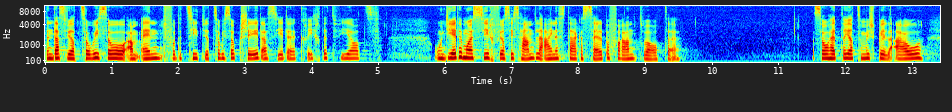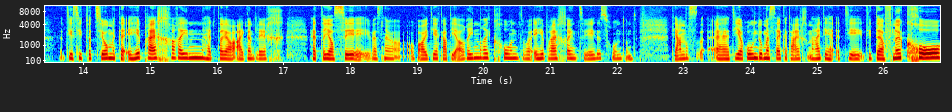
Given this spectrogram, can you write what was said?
denn das wird sowieso am Ende der Zeit wird sowieso geschehen, dass jeder gerichtet wird. Und jeder muss sich für sein Handeln eines Tages selber verantworten. So hat er ja zum Beispiel auch die Situation mit der Ehebrecherin, hat er ja eigentlich hat er ja sehr, ich weiß nicht, ob euch die gerade die Erinnerung kommt, wo Ehebrecherin zu Jesus kommt und die anderen, äh, die rundherum sagen eigentlich, nein, die, die, die darf nicht kommen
